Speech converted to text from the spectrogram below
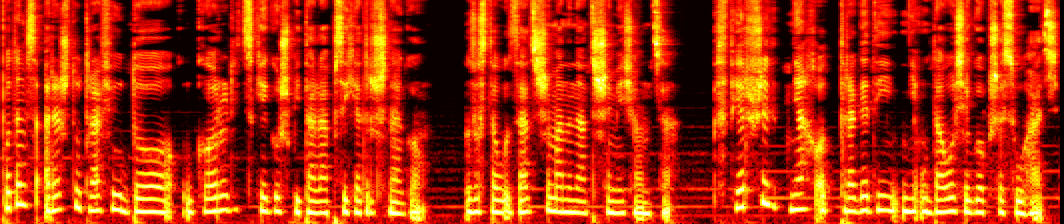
Potem z aresztu trafił do Gorlickiego Szpitala Psychiatrycznego. Został zatrzymany na trzy miesiące. W pierwszych dniach od tragedii nie udało się go przesłuchać.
